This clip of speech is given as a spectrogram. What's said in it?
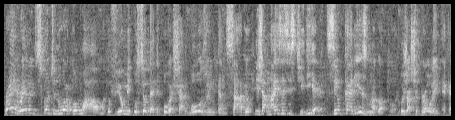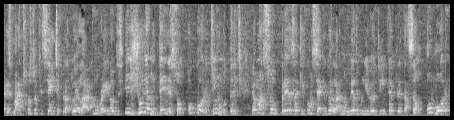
Ryan Reynolds continua como a alma do filme, o seu Deadpool é charmoso, incansável, e jamais existiria sem o carisma do ator. O Josh Brolin é carismático o suficiente para duelar com Reynolds E Julian Dennison, o gordinho mutante, é uma surpresa que consegue duelar no mesmo nível de interpretação, humor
